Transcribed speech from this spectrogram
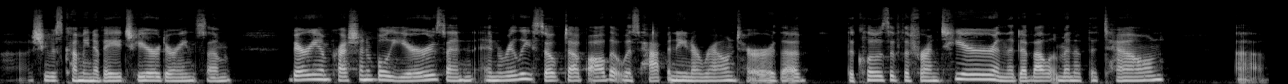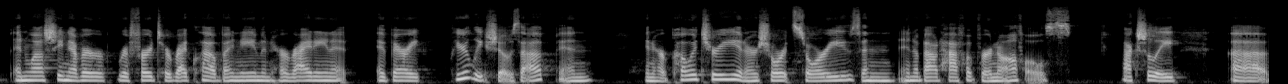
Uh, she was coming of age here during some very impressionable years and and really soaked up all that was happening around her the the close of the frontier and the development of the town uh, and while she never referred to red cloud by name in her writing it it very clearly shows up in in her poetry in her short stories and in about half of her novels actually uh,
